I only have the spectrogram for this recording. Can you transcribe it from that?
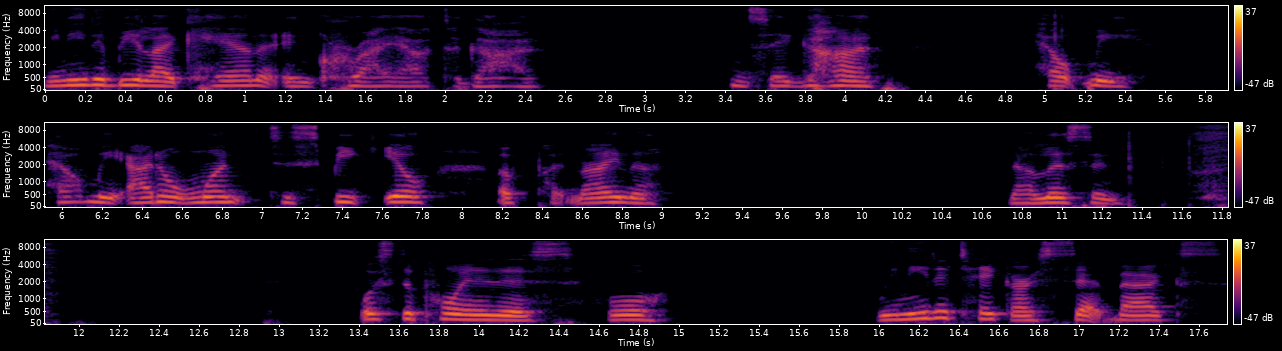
We need to be like Hannah and cry out to God and say, "God, help me." Help me. I don't want to speak ill of Penina. Now, listen. What's the point of this? Well, we need to take our setbacks,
